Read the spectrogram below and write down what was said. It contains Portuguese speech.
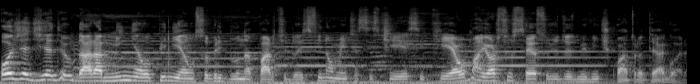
Hoje é dia de eu dar a minha opinião sobre Duna Parte 2. Finalmente assisti esse que é o maior sucesso de 2024 até agora.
